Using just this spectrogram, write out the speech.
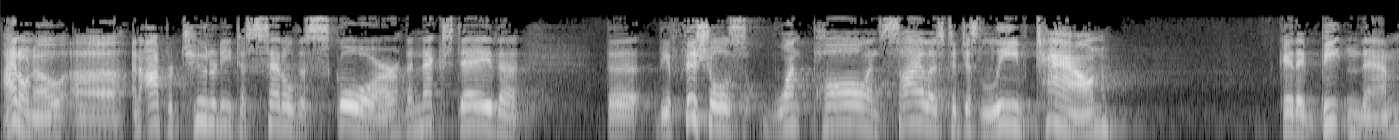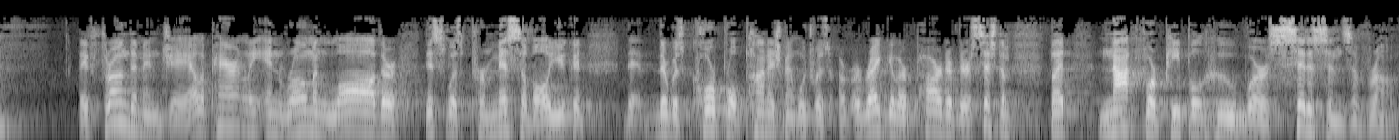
I don't know, uh, an opportunity to settle the score. The next day, the, the, the officials want Paul and Silas to just leave town. Okay, they've beaten them. They've thrown them in jail. Apparently in Roman law, there, this was permissible. You could, there was corporal punishment, which was a regular part of their system, but not for people who were citizens of Rome.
